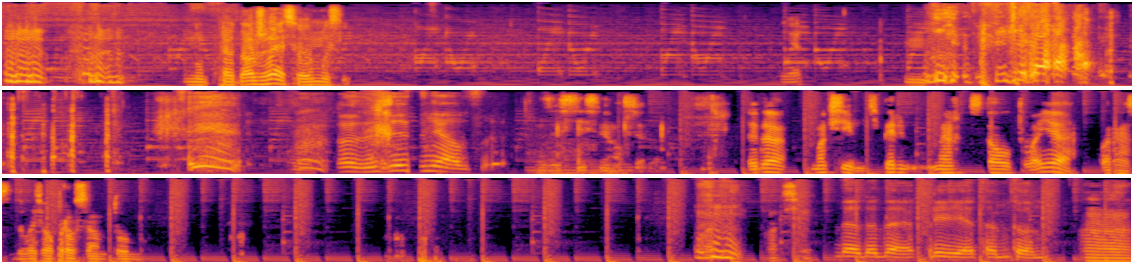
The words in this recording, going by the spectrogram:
Ну, продолжай свою мысль. Нет. М, Он застеснялся. Застеснялся. Тогда, Максим, теперь настала твоя пора задавать вопросы Антону. Максим. Да-да-да, привет, Антон. А,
